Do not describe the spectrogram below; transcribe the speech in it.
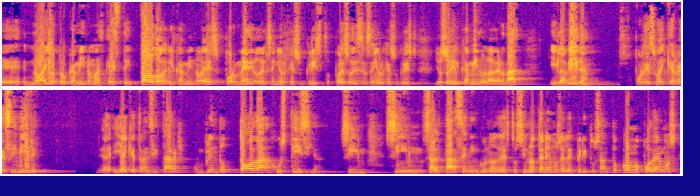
eh, no hay otro camino más que este y todo el camino es por medio del Señor Jesucristo. Por eso dice el Señor Jesucristo, yo soy el camino, la verdad y la vida. Por eso hay que recibir y hay que transitar cumpliendo toda justicia, sin, sin saltarse ninguno de estos. Si no tenemos el Espíritu Santo, ¿cómo podemos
